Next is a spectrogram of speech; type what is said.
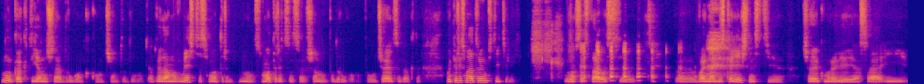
Ну, как-то я начинаю о другом каком чем-то думать. А когда мы вместе смотрим, ну, смотрится совершенно по-другому. Получается как-то... Мы пересматриваем «Мстителей». У нас осталась э, э, «Война бесконечности», «Человек-муравей и оса» и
